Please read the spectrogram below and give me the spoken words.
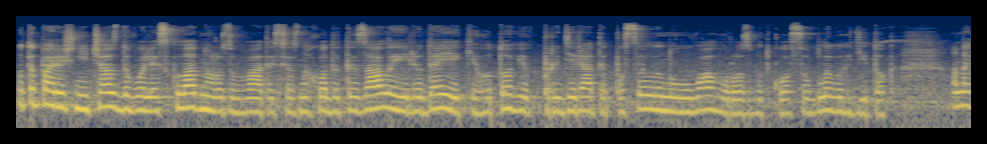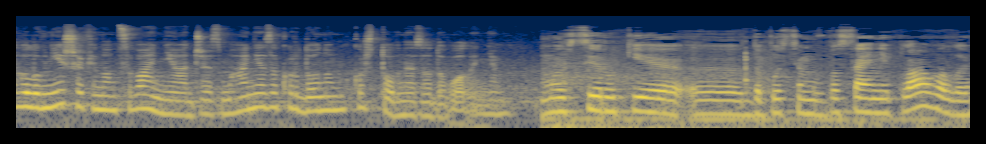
У теперішній час доволі складно розвиватися, знаходити зали і людей, які готові приділяти посилену увагу розвитку особливих діток. А найголовніше фінансування, адже змагання за кордоном коштовне задоволення. Ми всі роки, е, допустимо, в басейні плавали,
